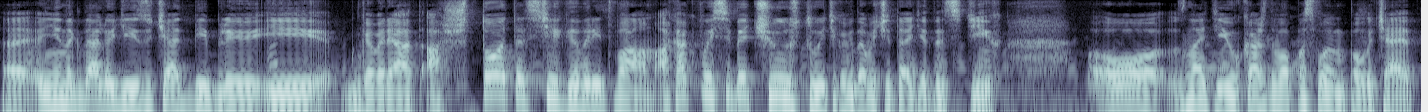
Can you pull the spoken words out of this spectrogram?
э, иногда люди изучают Библию и говорят, а что этот стих говорит вам? А как вы себя чувствуете, когда вы читаете этот стих? О, знаете, и у каждого по-своему получает.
